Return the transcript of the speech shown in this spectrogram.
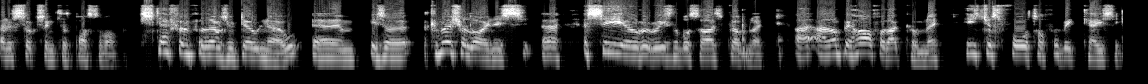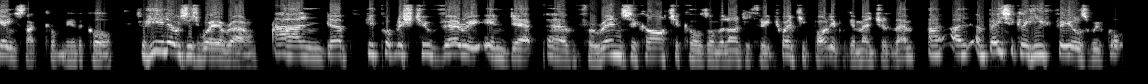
and as succinct as possible. Stefan, for those who don't know, um, is a, a, commercial lawyer and is uh, a CEO of a reasonable sized company. Uh, and on behalf of that company, he's just fought off a big case against that company in the court. So he knows his way around. And um, he published two very in-depth um, forensic articles on the 9320 body, we can mention them. And, and, and, basically he feels we've got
